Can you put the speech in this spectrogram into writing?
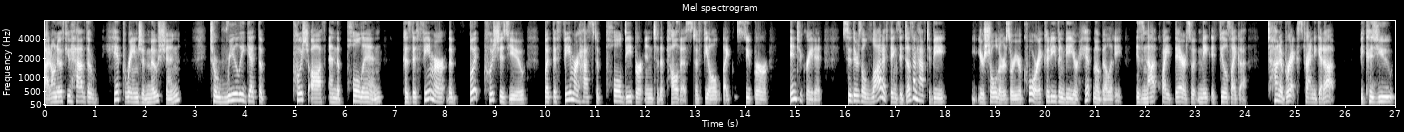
I don't know if you have the hip range of motion to really get the push off and the pull in, because the femur, the foot pushes you, but the femur has to pull deeper into the pelvis to feel like super integrated. So there's a lot of things. It doesn't have to be your shoulders or your core. It could even be your hip mobility is not quite there. So it make it feels like a ton of bricks trying to get up because you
